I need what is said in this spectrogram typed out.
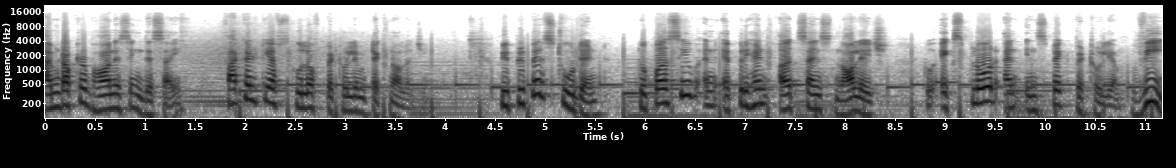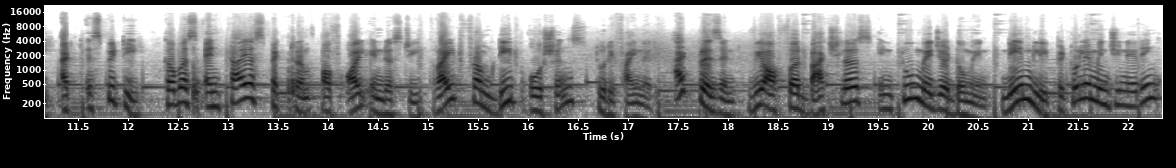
I'm Dr. Bhawani Singh Desai, Faculty of School of Petroleum Technology. We prepare students to perceive and apprehend earth science knowledge to explore and inspect petroleum. We at SPT covers entire spectrum of oil industry right from deep oceans to refinery. At present, we offer bachelors in two major domains, namely petroleum engineering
